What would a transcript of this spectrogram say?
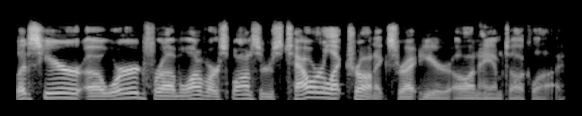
let's hear a word from one of our sponsors, Tower Electronics, right here on Ham Talk Live.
